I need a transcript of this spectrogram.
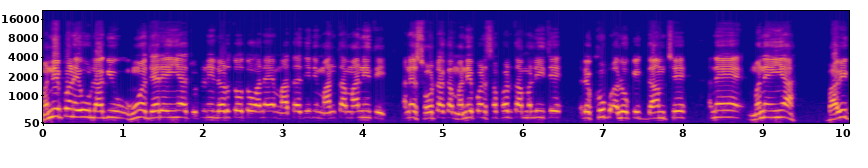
મને પણ એવું લાગ્યું, હું જ્યારે અહીંયા ચૂંટણી લડતો હતો અને માતાજીની માનતા માની હતી અને સો મને પણ સફળતા મળી છે, એટલે ખૂબ અલૌકિક ધામ છે. અને મને અહીંયા ભાવિક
